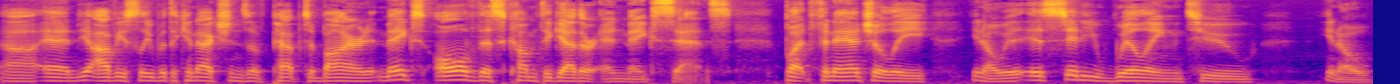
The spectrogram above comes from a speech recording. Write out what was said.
Uh, and obviously, with the connections of Pep to Bayern, it makes all of this come together and make sense. But financially, you know, is City willing to, you know,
